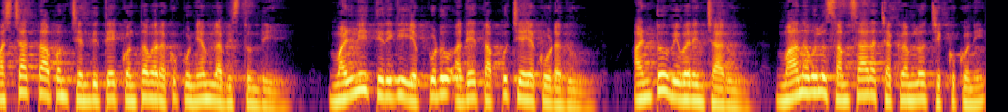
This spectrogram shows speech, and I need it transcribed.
పశ్చాత్తాపం చెందితే కొంతవరకు పుణ్యం లభిస్తుంది. మళ్ళీ తిరిగి ఎప్పుడూ అదే తప్పు చేయకూడదు. అంటూ వివరించారు. మానవులు సంసార చక్రంలో చిక్కుకుని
